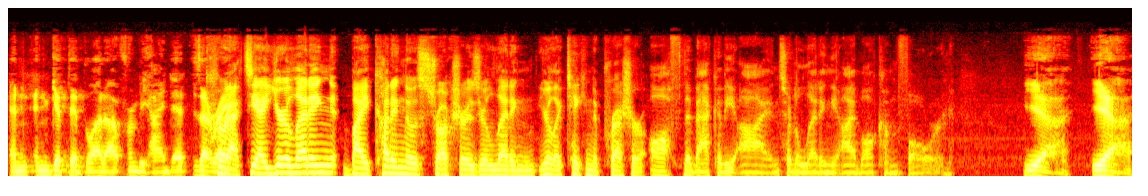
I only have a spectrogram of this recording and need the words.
and and get the blood out from behind it. Is that right? Correct. Yeah, you're letting by cutting those structures, you're letting you're like taking the pressure off the back of the eye and sort of letting the eyeball come forward. Yeah, yeah.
